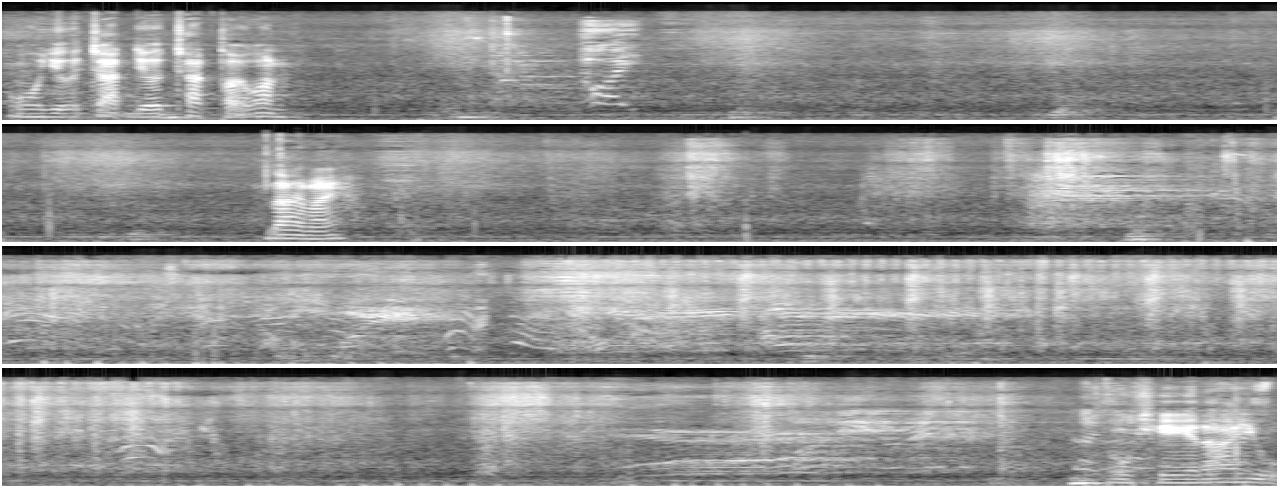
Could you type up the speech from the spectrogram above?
โอ้เยอะจัดเยอะจัดถอยก่อนได้ไหม คได้อยู่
